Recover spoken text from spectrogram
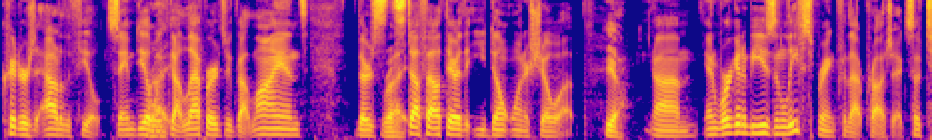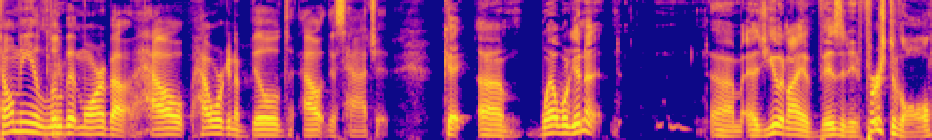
critters out of the field. Same deal. Right. We've got leopards, we've got lions. There's Right. stuff out there that you don't want to show up. Yeah. Um, and we're going to be using leaf spring for that project. So tell me a little bit more about how how we're going to build out this hatchet. Okay. Um, well, we're gonna, um, as you and I have visited. First of all,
